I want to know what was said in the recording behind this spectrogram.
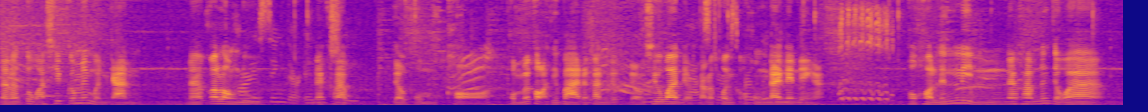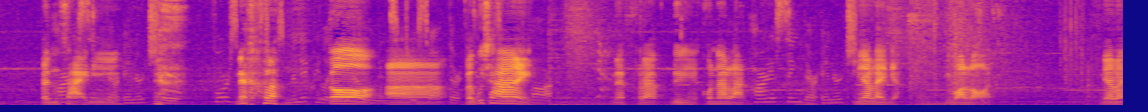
แต่ละตัวอาชีพก็ไม่เหมือนกันนะก็ลองดูนะครับ เดี๋ยวผมขอผมไม่ขออธิบายแล้วกันเดี๋ยวเดี๋ยวเชื่อว่าเดี๋ยวแต่ละคนก็คงได้เล่นเองอะผมขอเล่นหลินนะครับ เนื่องจากว่าเป็นสายนี้นะครับก็อ่าเป็นผู้ชายนะครับดูดิคนน่ารักนี่อะไรเนี่ยมี Warlock นี่อะไร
